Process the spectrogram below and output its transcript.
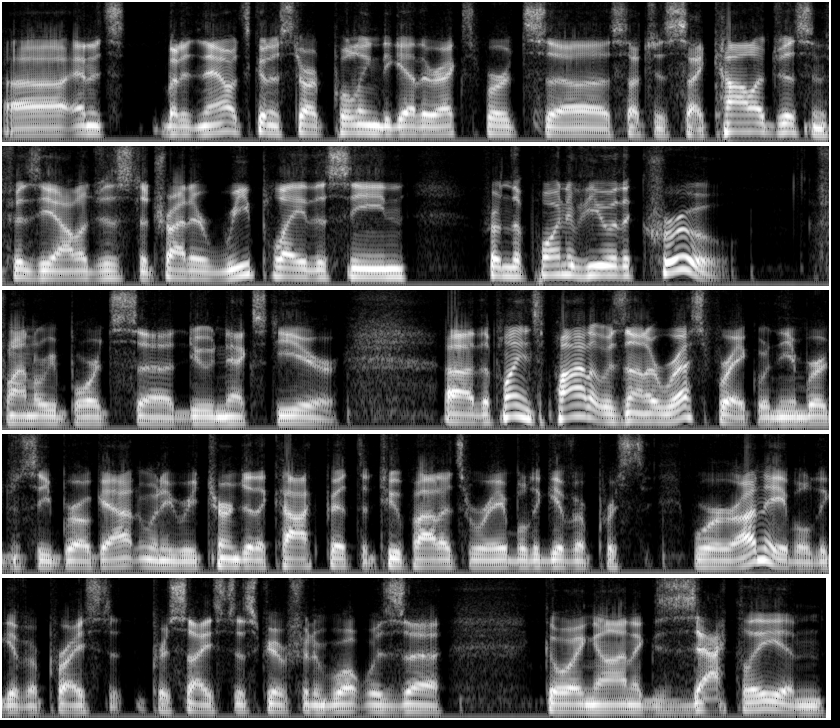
Uh, and it's but now it's going to start pulling together experts uh, such as psychologists and physiologists to try to replay the scene from the point of view of the crew. Final reports uh, due next year. Uh, the plane's pilot was on a rest break when the emergency broke out, and when he returned to the cockpit, the two pilots were able to give a pre- were unable to give a price, precise description of what was uh, going on exactly, and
